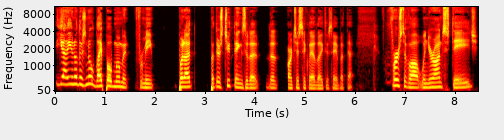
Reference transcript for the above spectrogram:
yeah, you know, there's no light bulb moment for me, but I but there's two things that I, that artistically I'd like to say about that. First of all, when you're on stage,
